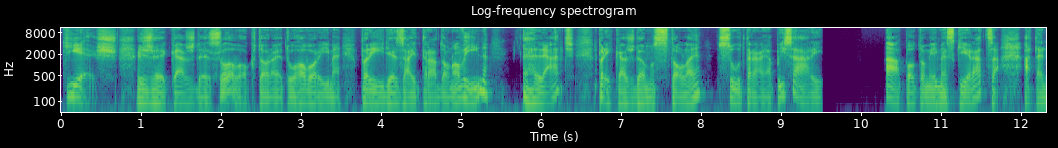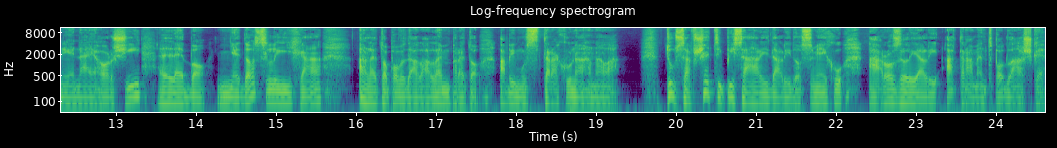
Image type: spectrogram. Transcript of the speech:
tiež, že každé slovo, ktoré tu hovoríme, príde zajtra do novín? Hľaď, pri každom stole sú traja pisári. A potom je meský radca a ten je najhorší, lebo nedoslýcha ale to povedala len preto, aby mu strachu nahnala. Tu sa všetci pisári dali do smiechu a rozliali atrament podláške.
